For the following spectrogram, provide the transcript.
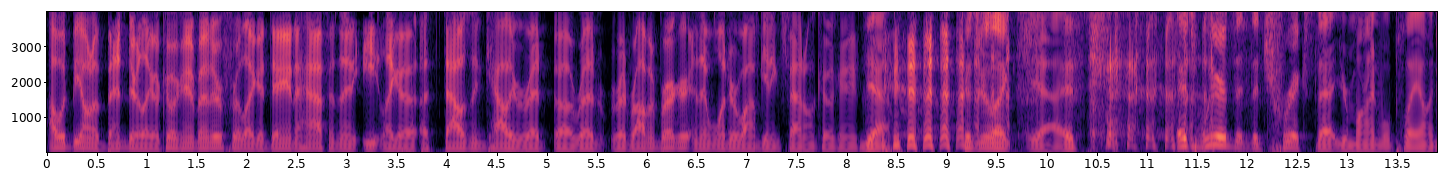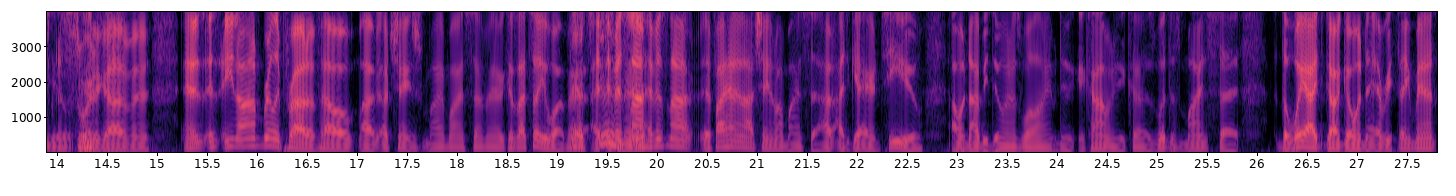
I would be on a bender, like a cocaine bender, for like a day and a half, and then eat like a, a thousand calorie red, uh, red, red robin burger, and then wonder why I'm getting fat on cocaine. Yeah, because you're like, yeah, it's it's weird that the tricks that your mind will play on you. I swear to God, man. And it's, it's, you know, I'm really proud of how I, I changed my mindset, man. Because I tell you what, man, Yeah, it's good, if it's man. not, if it's not, if I had not changed my mindset, I, I guarantee you, I would not be doing as well I am doing in comedy. Because with this mindset, the way I got go into everything, man,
